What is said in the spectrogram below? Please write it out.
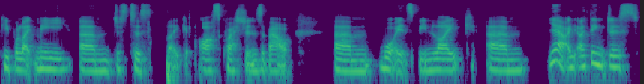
people like me um, just to like ask questions about um, what it's been like. Um, yeah, I, I think just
